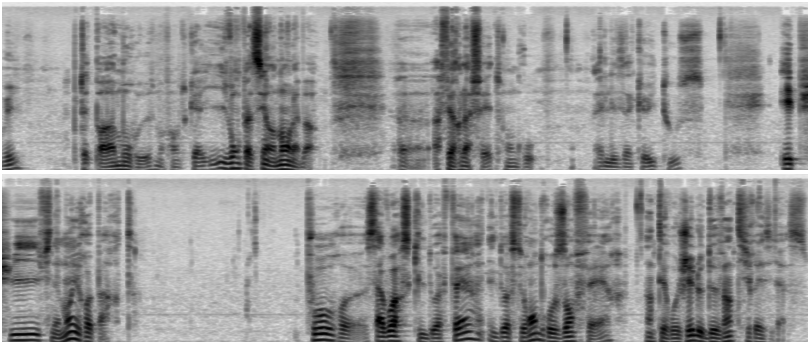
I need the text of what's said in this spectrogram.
oui, peut-être pas amoureuse, mais enfin en tout cas, ils vont passer un an là-bas, euh, à faire la fête en gros. Elle les accueille tous. Et puis finalement, ils repartent. Pour euh, savoir ce qu'ils doivent faire, ils doivent se rendre aux enfers, interroger le devin Tirésias,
